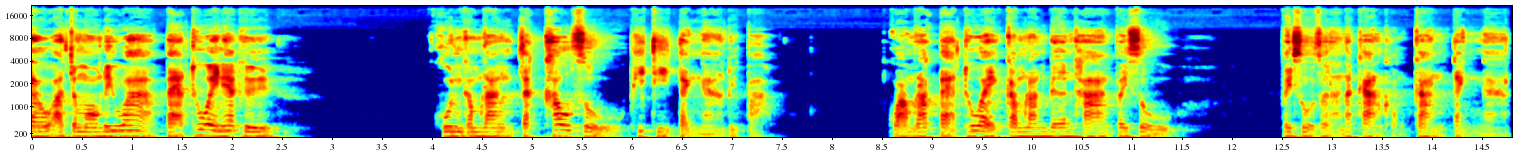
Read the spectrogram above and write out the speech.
เราอาจจะมองได้ว่าแปดถ้วยเนี่ยคือ คุณกำลังจะเข้าสู่พิธีแต่งงานหรือเปล่า ความรักแปดถ้วยกำลังเดินทางไปสู่ ไปสู่สถานการณ์ของการแต่งงาน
